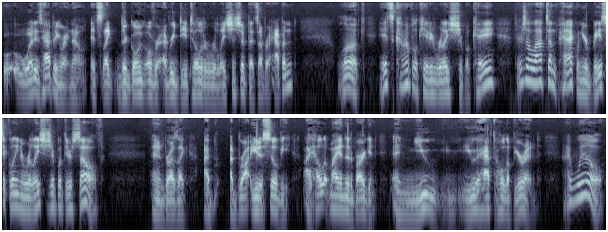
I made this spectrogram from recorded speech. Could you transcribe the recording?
What is happening right now? It's like they're going over every detail of a relationship that's ever happened. Look, it's complicated relationship, okay? There's a lot to unpack when you're basically in a relationship with yourself. And Brad's like, I, I brought you to Sylvie. I held up my end of the bargain, and you you have to hold up your end. I will.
